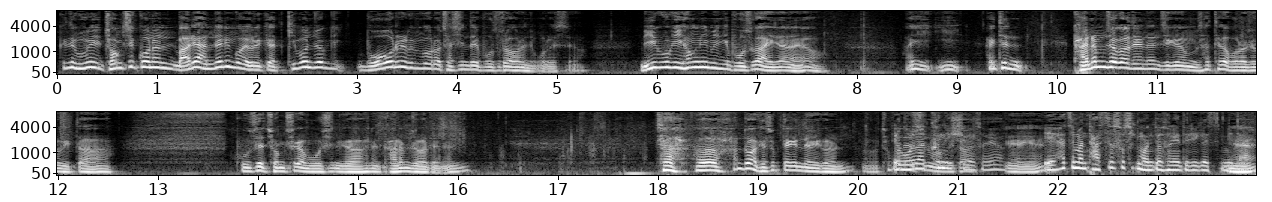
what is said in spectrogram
근데 우리 정치권은 말이 안 되는 거예요. 그러니까 기본적인 뭐를 근거로 자신들이 보수라고 하는지 모르겠어요. 미국이 형님인 게 보수가 아니잖아요. 아니 이 하여튼 가늠저가 되는 지금 사태가 벌어지고 있다. 보수의 정치가 무엇인가 하는 가늠저가 되는. 자, 어, 한동안 계속되겠네요, 이거는. 어, 첫 네, 번째 워낙 큰 뭡니까? 이슈여서요. 예, 예. 예, 하지만 다스 소식 먼저 전해드리겠습니다. 예.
